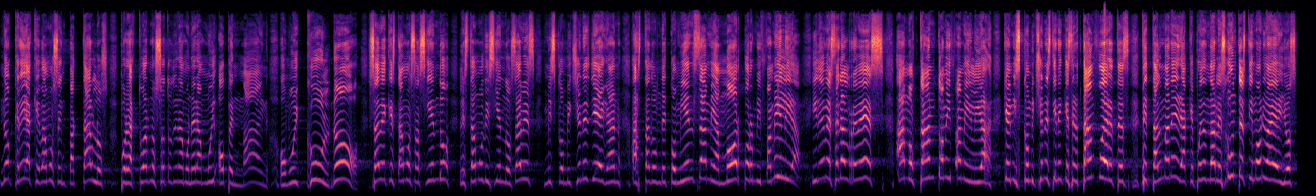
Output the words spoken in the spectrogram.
No crea que vamos a impactarlos por actuar nosotros de una manera muy open mind o muy cool. No. ¿Sabe qué estamos haciendo? Le estamos diciendo, ¿sabes? Mis convicciones llegan hasta donde comienza mi amor por mi familia y debe ser al vez amo tanto a mi familia que mis convicciones tienen que ser tan fuertes de tal manera que puedan darles un testimonio a ellos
